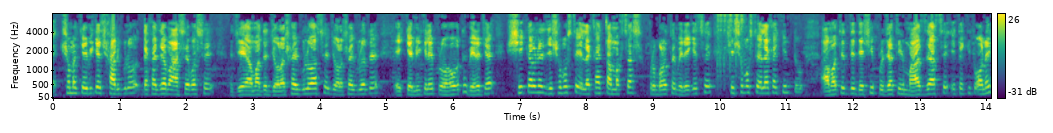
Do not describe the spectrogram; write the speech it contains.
এক সময় কেমিক্যাল সারগুলো দেখা যায় আশেপাশে যে আমাদের জলাশয়গুলো আছে, জলাশয়গুলোতে এই কেমিক্যালের প্রভাবতা বেড়ে যায়। সে কারণে যে সমস্ত এলাকায় তামাক চাষ প্রবণতা বেড়ে গেছে, সে সমস্ত এলাকায় কিন্তু আমাদের যে দেশি প্রজাতির মাছ যে আছে, এটা কিন্তু অনেক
